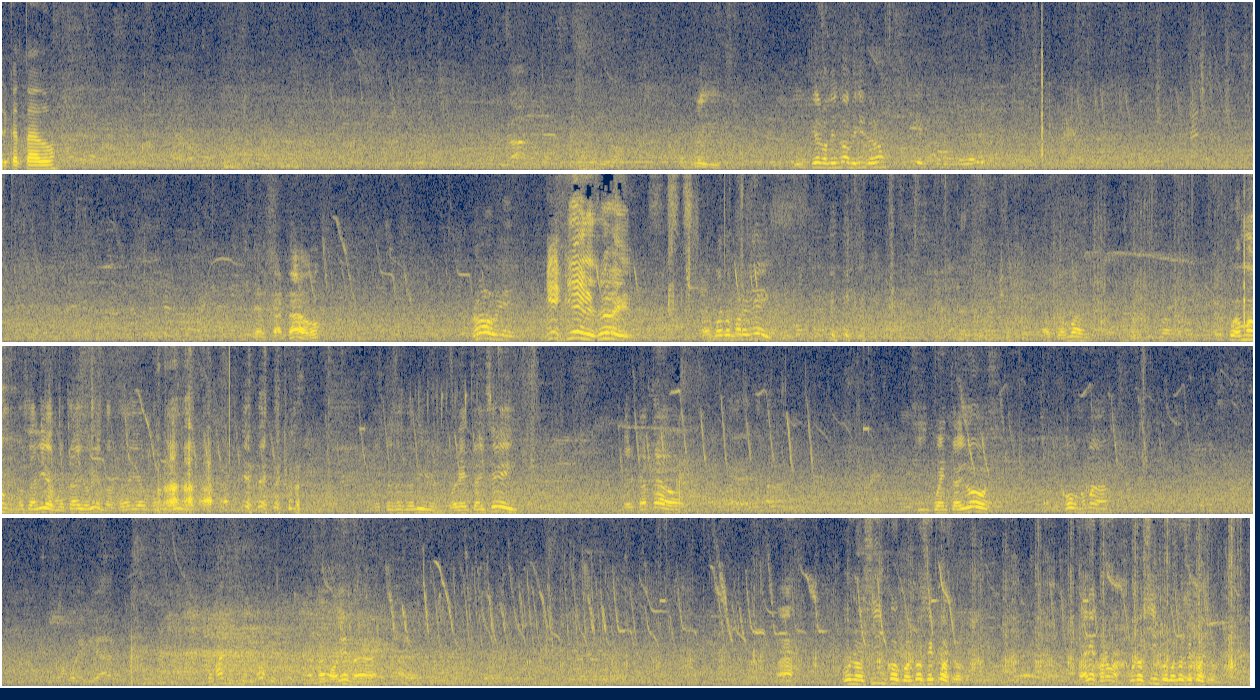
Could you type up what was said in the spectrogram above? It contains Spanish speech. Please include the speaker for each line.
Speaker 1: percatado.
Speaker 2: Limpiaron lindo, amiguito, ¿no? Encantado. Robin. ¿Qué quieres, Robin? ¿A cuándo paren ahí? Aquaman. Aquaman. No salía porque estaba lloviendo. Estaba Empezó a salir. 46. Percatado. 52. Alejó nomás. Estamos viendo, ¿eh? Ah, 1.5 con 12.4. Parejo nomás. 1.5 con 12.4.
